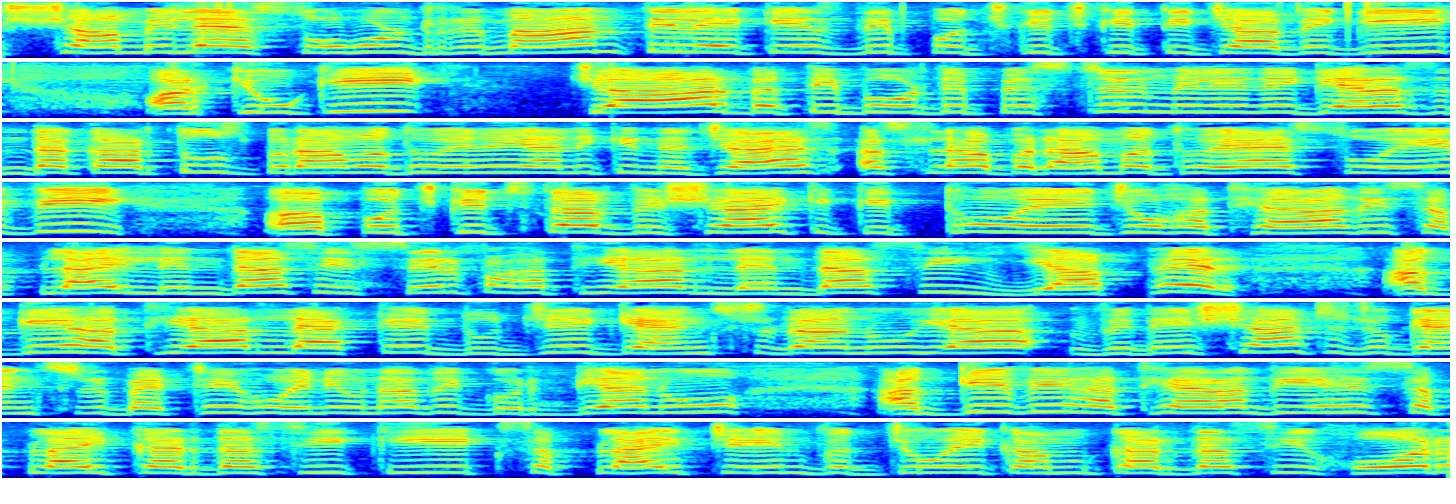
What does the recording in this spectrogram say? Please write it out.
ਸ਼ਾਮਿਲ ਹੈ। ਸੋ ਹੁਣ ਰਿਮਾਂਡ ਤੇ ਲੈ ਕੇ ਇਸ ਦੀ ਪੁੱਛਗਿੱਛ ਕੀਤੀ ਜਾਵੇਗੀ। ਔਰ ਕਿਉਂਕਿ ਚਾਰ 32 ਬੋਰ ਦੇ ਪਿਸਟਲ ਮਿਲੇ ਨੇ 11 ਜ਼ਿੰਦਾ ਕਾਰਤੂਸ ਬਰਾਮਦ ਹੋਏ ਨੇ ਯਾਨੀ ਕਿ ਨਜਾਇਜ਼ ਅਸਲਾ ਬਰਾਮਦ ਹੋਇਆ ਹੈ। ਸੋ ਇਹ ਵੀ ਅ, ਪੁੱਛਗਿੱਛ ਦਾ ਵਿਸ਼ਾ ਹੈ ਕਿ ਕਿੱਥੋਂ ਇਹ ਜੋ ਹਥਿਆਰਾਂ ਦੀ ਸਪਲਾਈ ਲੈਂਦਾ ਸੀ ਸਿਰਫ ਹਥਿਆਰ ਲੈਂਦਾ ਸੀ ਜਾਂ ਫਿਰ ਅੱਗੇ ਹਥਿਆਰ ਲੈ ਕੇ ਦੂਜੇ ਗੈਂਗਸਟਰਾਂ ਨੂੰ ਜਾਂ ਵਿਦੇਸ਼ਾਂ 'ਚ ਜੋ ਗੈਂਗਸਟਰ ਬੈਠੇ ਹੋਏ ਨੇ, ਉਹਨਾਂ ਦੇ ਗੁਰਗਿਆਂ ਨੂੰ ਅੱਗੇ ਵੀ ਹਥਿਆਰਾਂ ਦੀ ਇਹ ਸਪਲਾਈ ਕਰਦਾ ਸੀ ਕਿ ਇੱਕ ਸਪਲਾਈ ਚੇਨ ਵਜੋਂ ਇਹ ਕੰਮ ਕਰਦਾ ਸੀ। ਹੋਰ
